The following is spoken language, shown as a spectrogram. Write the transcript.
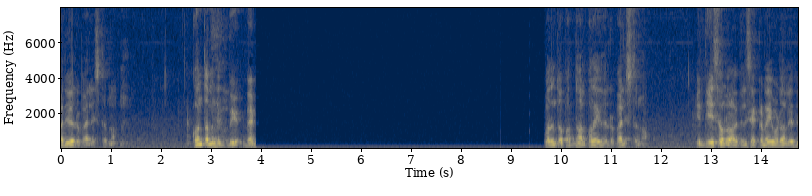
పదివేల రూపాయలు ఇస్తున్నాం. కొంతమంది బెడ్ పదంతో పద్నాలుగు పదహైదు వేల రూపాయలు ఇస్తున్నాం. ఈ దేశంలో నాకు తెలిసి ఎక్కడ ఇవ్వడం లేదు.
